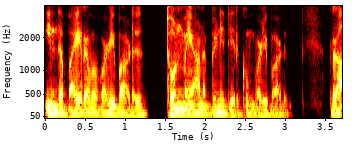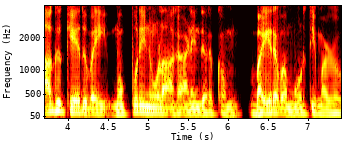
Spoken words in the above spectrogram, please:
இந்த பைரவ வழிபாடு தொன்மையான பிணிதிருக்கும் வழிபாடு. ராகு கேதுவை முப்புரி நூலாக அணிந்திருக்கும் பைரவ மூர்த்தி மழு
